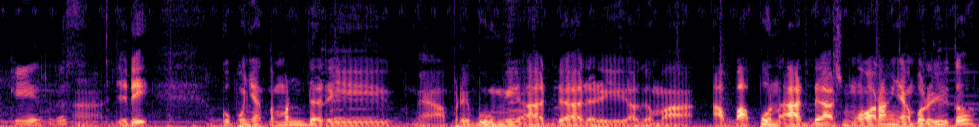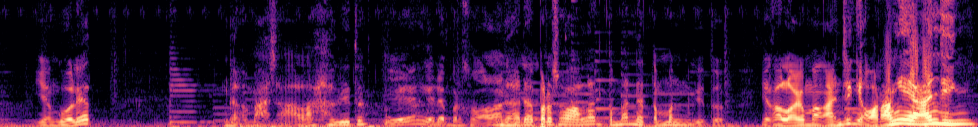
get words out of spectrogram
Oke, terus Nah, jadi gue punya temen dari ya pribumi ada, dari agama apa pun ada, semua orang yang di situ, yang gue lihat nggak masalah gitu, Iya kan nggak ada persoalan. nggak ada kan? persoalan teman ya temen gitu. Ya kalau emang anjing ya orangnya ya anjing, yang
